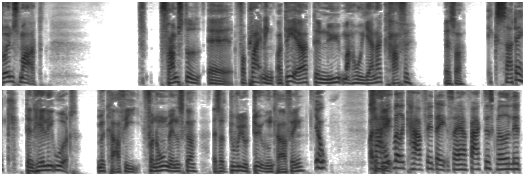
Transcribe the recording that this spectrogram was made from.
drønsmart fremstød af forplejning, og det er den nye marihuana-kaffe. Altså Exotic. den hellige urt med kaffe i. For nogle mennesker, altså du vil jo dø uden kaffe, ikke? Og Så der har det- ikke været kaffe i dag, så jeg har faktisk været lidt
